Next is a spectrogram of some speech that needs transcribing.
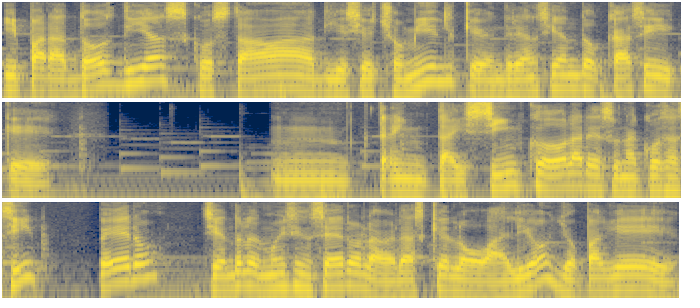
Y para dos días costaba 18 mil, que vendrían siendo casi que mm, 35 dólares, una cosa así. Pero, siéndoles muy sincero, la verdad es que lo valió. Yo pagué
